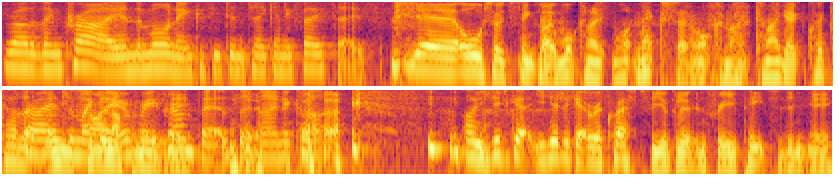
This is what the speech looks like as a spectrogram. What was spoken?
Rather than cry in the morning because you didn't take any photos, Yeah. Also to think like, Yeah. what can I? What next then? What can I? Can I get quicker? Let, cry let me into my gluten-free crumpets at nine o'clock. Oh, you did get you did get a request for your gluten free pizza, didn't you?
